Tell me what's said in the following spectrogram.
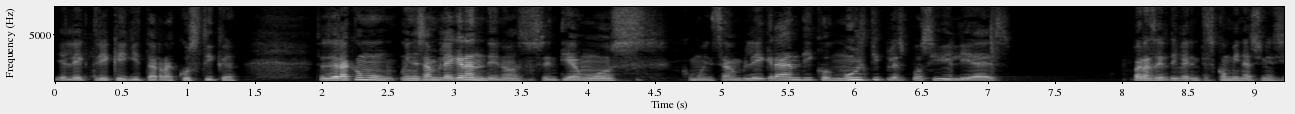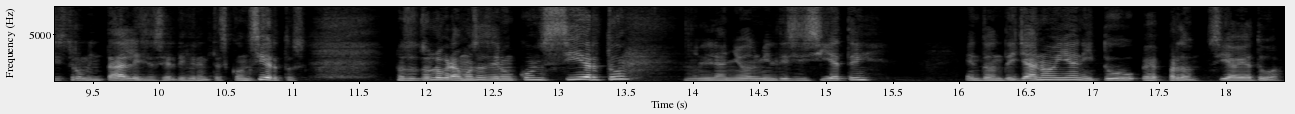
eléctrica y guitarra acústica. Entonces era como un ensamble grande, ¿no? Sentíamos como ensamble grande y con múltiples posibilidades para hacer diferentes combinaciones instrumentales y hacer diferentes conciertos. Nosotros logramos hacer un concierto en el año 2017 en donde ya no había ni tú, eh, perdón, sí había tuba,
